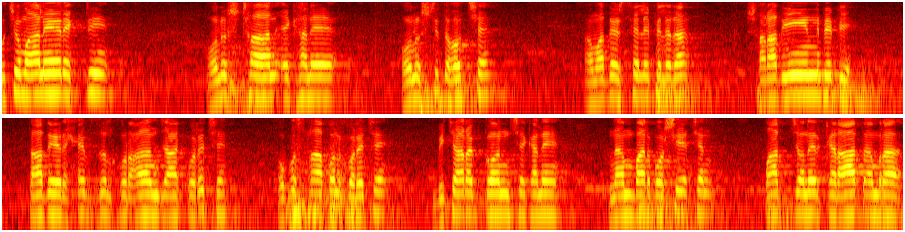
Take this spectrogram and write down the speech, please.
উঁচু মানের একটি অনুষ্ঠান এখানে অনুষ্ঠিত হচ্ছে। আমাদের ছেলেপেলেরা সারাদিন ব্যাপী তাদের হেফজুল কোরআন যা করেছে, উপস্থাপন করেছে, বিচারকগণ সেখানে নাম্বার বসিয়েছেন। পাঁচজনের কেরাত আমরা,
